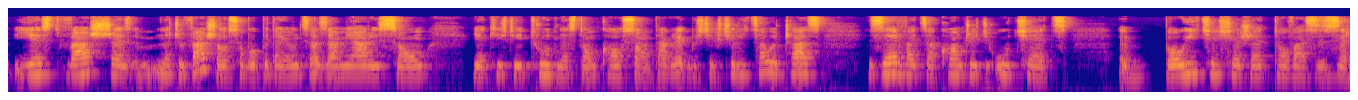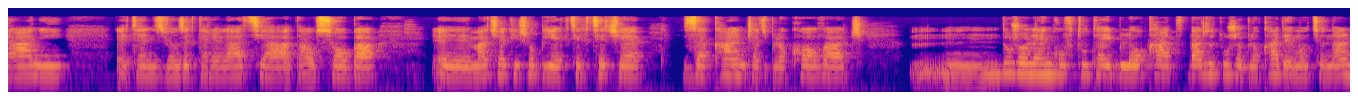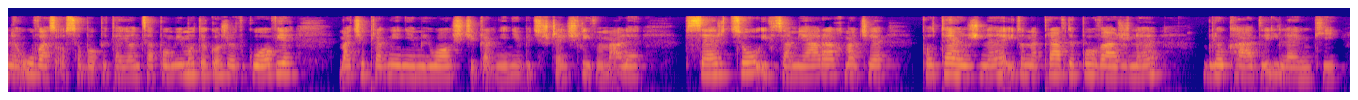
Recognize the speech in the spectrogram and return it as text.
jest Wasze, znaczy Wasze osoba pytająca zamiary są jakieś tej trudne z tą kosą, tak? Jakbyście chcieli cały czas zerwać, zakończyć, uciec, y, boicie się, że to Was zrani, y, ten związek, ta relacja, ta osoba, y, macie jakieś obiekcje, chcecie zakańczać, blokować. Mm, dużo lęków tutaj, blokad, bardzo duże blokady emocjonalne u Was, osoba pytająca, pomimo tego, że w głowie macie pragnienie miłości, pragnienie być szczęśliwym, ale w sercu i w zamiarach macie potężne i to naprawdę poważne blokady i lęki.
